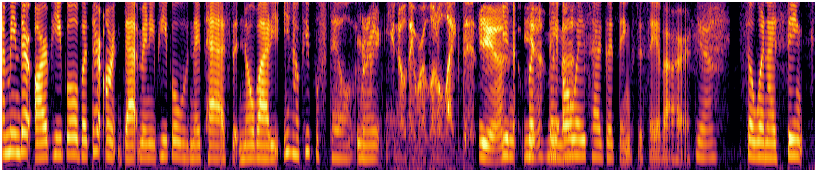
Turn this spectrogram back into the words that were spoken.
I mean, there are people, but there aren't that many people when they pass that nobody, you know, people still, Right. you know, they were a little like this. Yeah, You know, but yeah, they always had good things to say about her. Yeah. So when I think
